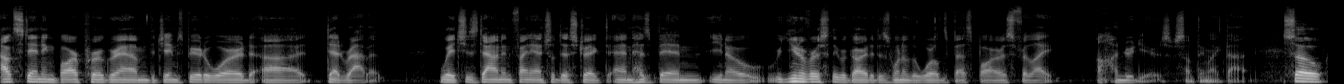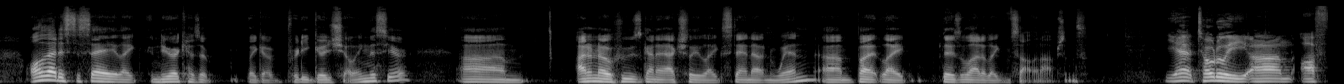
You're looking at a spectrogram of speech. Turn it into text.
outstanding bar program, the James Beard Award, uh, Dead Rabbit, which is down in Financial District and has been, you know, universally regarded as one of the world's best bars for like a hundred years or something like that. So all that is to say, like New York has a like a pretty good showing this year. Um, I don't know who's gonna actually like stand out and win, um, but like there's a lot of like solid options. Yeah, totally. Um, off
